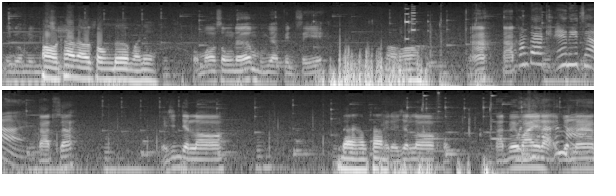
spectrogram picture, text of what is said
ไม่รวมในบัญอ๋อชีท่านเอาทรงเดิมมานี่ ผมเอาทรงเดิมผมอยากเป็นสี อ๋อ อะ ตัด Come back anytime. ตัดซะ เดี๋ยวฉันจะรอ ได้ครับท่าน เดี๋ยวฉันรอของตัดไวๆแหละอย่านาน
